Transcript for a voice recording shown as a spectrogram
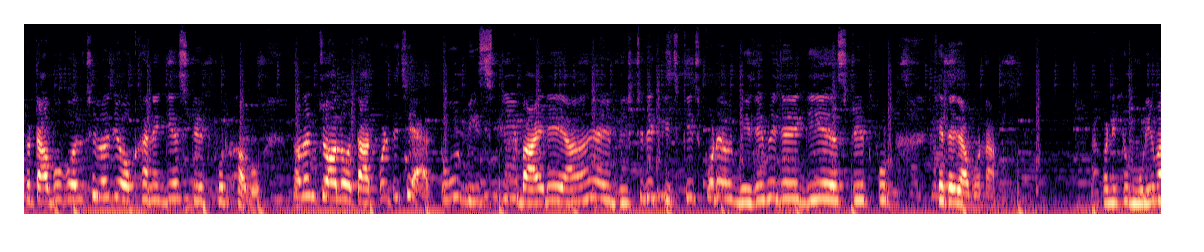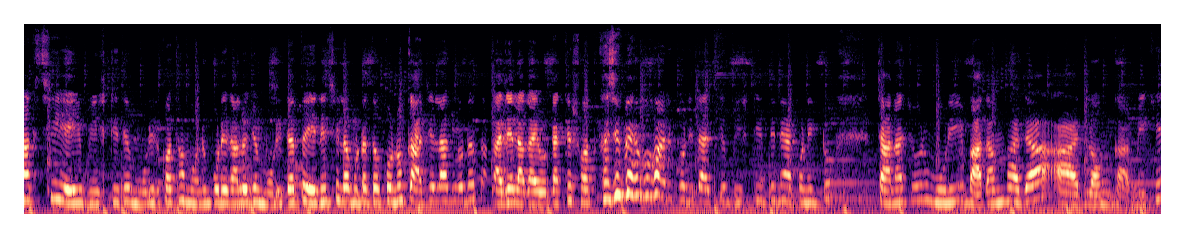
তো টাবু বলছিল যে ওখানে গিয়ে স্ট্রিট ফুড খাব। তখন চলো, তারপর দেখছি এত বৃষ্টি বাইরে এই বৃষ্টিতে কিচকিচ করে ভিজে ভিজে গিয়ে স্ট্রিট ফুড খেতে যাব না। এখন একটু মুড়ি মাখছি, এই বৃষ্টিতে মুড়ির কথা মনে পড়ে গেল যে মুড়িটা তো এনেছিলাম, ওটা তো কোনো কাজে লাগল না কাজে লাগাই, ওটাকে সৎ কাজে ব্যবহার করি। তো আজকে বৃষ্টির দিনে এখন একটু চানাচুর, মুড়ি, বাদাম ভাজা আর লঙ্কা মেখে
